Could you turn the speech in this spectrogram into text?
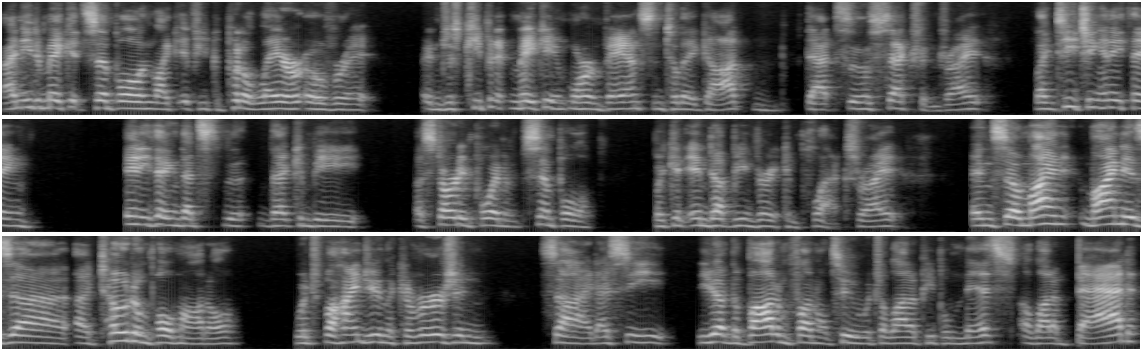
I need to make it simple and like if you could put a layer over it and just keeping it making it more advanced until they got that's those sections, right? Like teaching anything anything that's that can be a starting point of simple but can end up being very complex, right? And so mine mine is a, a totem pole model, which behind you in the conversion side, I see you have the bottom funnel too, which a lot of people miss. A lot of bad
